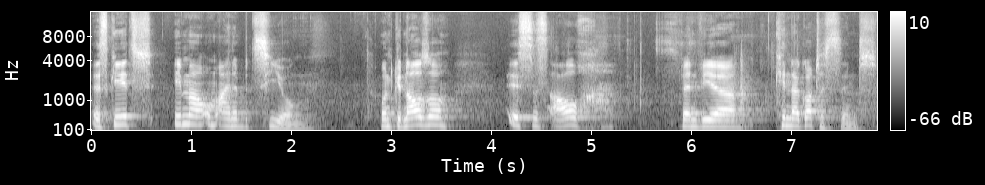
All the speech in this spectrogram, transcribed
Es geht immer um eine Beziehung. Und genauso ist es auch wenn wir Kinder Gottes sind.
